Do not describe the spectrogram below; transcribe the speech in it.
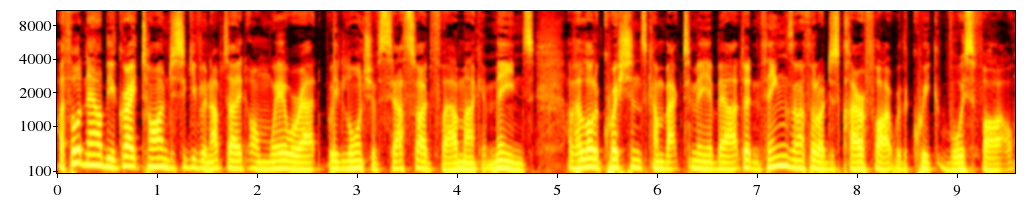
I thought now would be a great time just to give you an update on where we're at with the launch of Southside Flower Market means. I've had a lot of questions come back to me about certain things, and I thought I'd just clarify it with a quick voice file.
